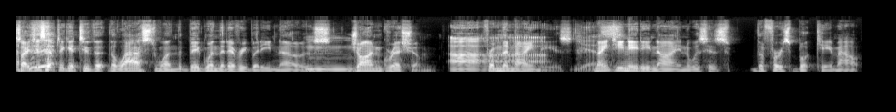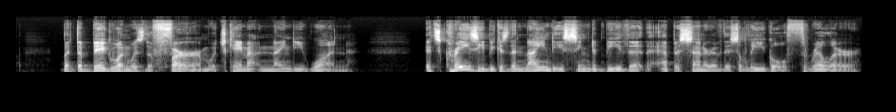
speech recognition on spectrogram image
So I just have to get to the, the last one, the big one that everybody knows. Mm. John Grisham ah from the 90s. yes. 1989 was his the first book came out, but the big one was The Firm, which came out in 91. It's crazy because the 90s seemed to be the, the epicenter of this legal thriller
